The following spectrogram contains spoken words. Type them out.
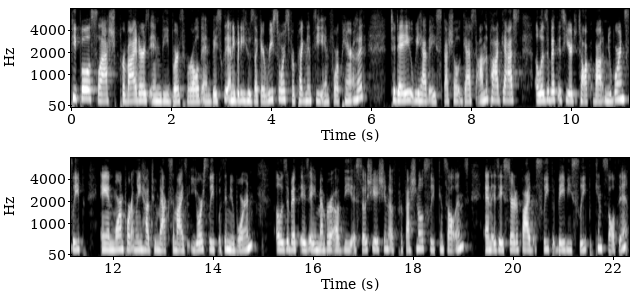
people slash providers in the birth world and basically anybody who's like a resource for pregnancy and for parenthood. Today, we have a special guest on the podcast. Elizabeth is here to talk about newborn sleep and, more importantly, how to maximize your sleep with a newborn. Elizabeth is a member of the Association of Professional Sleep Consultants and is a certified sleep baby sleep consultant.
